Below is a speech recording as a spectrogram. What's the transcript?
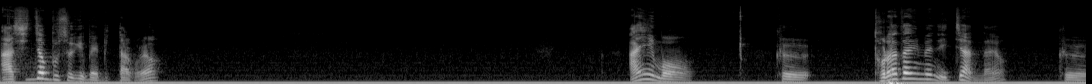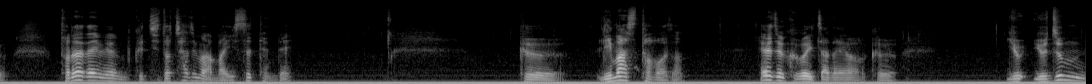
아 신전 부수기 map 있다고요? 아니 뭐 그 돌아다니면 있지 않나요? 그 돌아다니면 그 지도 찾으면 아마 있을 텐데 그 remaster 버전 헤어져 그거 있잖아요. 그 요, 요즘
